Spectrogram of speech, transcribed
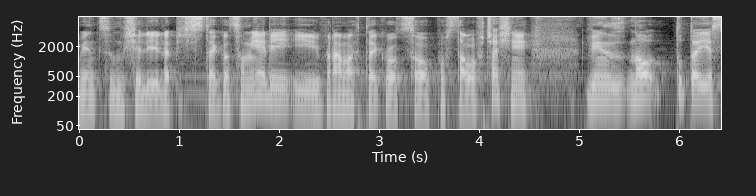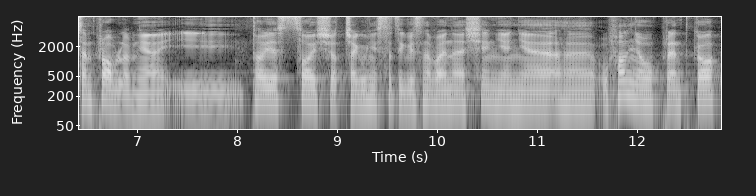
Więc musieli lepić z tego, co mieli i w ramach tego, co powstało wcześniej. Więc no tutaj jest ten problem, nie? I to jest coś, od czego niestety Gwiezdne Wojny się nie, nie e, uwolnią prędko.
